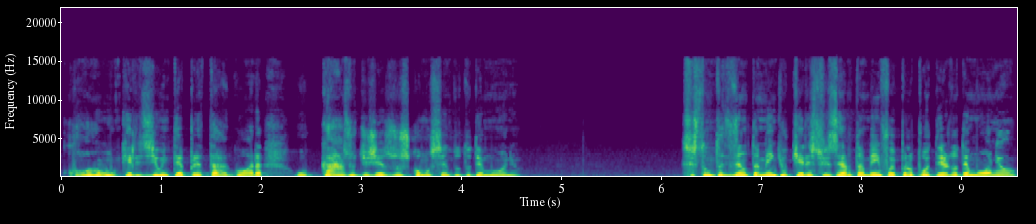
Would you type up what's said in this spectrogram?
Como que eles iam interpretar agora o caso de Jesus como sendo do demônio? Vocês estão dizendo também que o que eles fizeram também foi pelo poder do demônio?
